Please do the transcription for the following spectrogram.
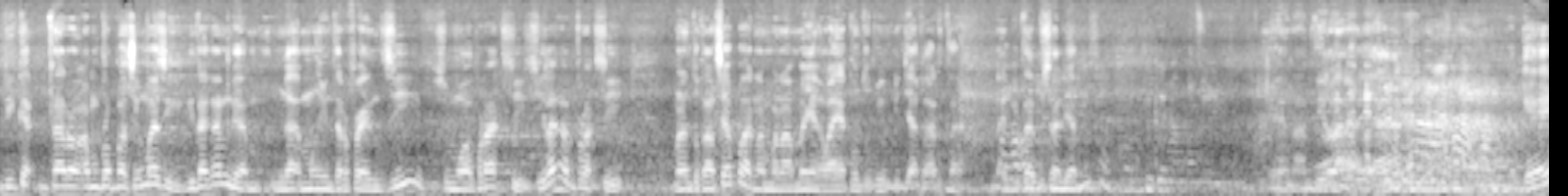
ditaruh amplop masing-masing. Kita kan nggak nggak mengintervensi semua fraksi. Silakan fraksi menentukan siapa nama-nama yang layak untuk mimpin Jakarta. Nah kita bisa lihat. Ya nantilah ya. Oke. Okay?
